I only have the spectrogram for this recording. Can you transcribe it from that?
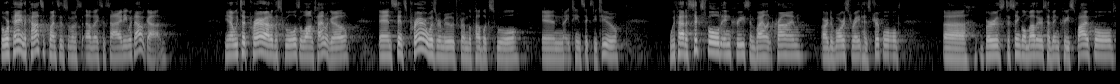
But we're paying the consequences of a, of a society without God. You know, we took prayer out of the schools a long time ago, and since prayer was removed from the public school in 1962, we've had a six-fold increase in violent crime. Our divorce rate has tripled. Uh, births to single mothers have increased fivefold.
